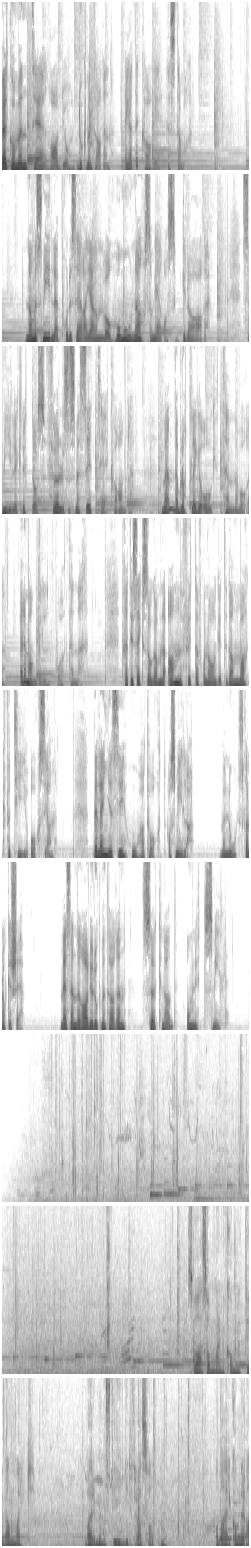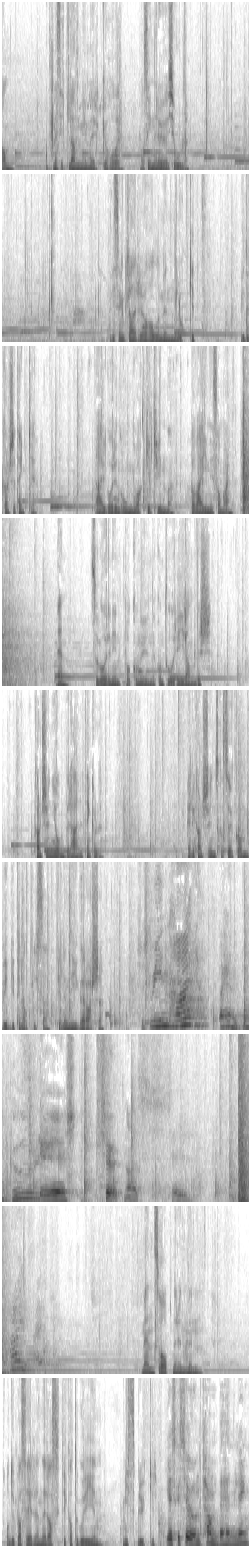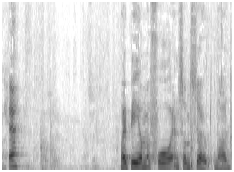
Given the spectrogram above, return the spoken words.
Velkommen til radiodokumentaren. Jeg heter Kari Hesthammer. Når vi smiler, produserer hjernen vår hormoner som gjør oss gladere. Smilet knytter oss følelsesmessig til hverandre. Men det blottlegger òg tennene våre, eller mangelen på tenner. 36 år gamle Ann flytta fra Norge til Danmark for ti år siden. Det er lenge siden hun har tort å smile. Men nå skal noe skje. Vi sender radiodokumentaren Søknad om nytt smil. Så er sommeren kommet til Danmark. Varmen stiger fra asfalten. Og der kommer Ann med sitt lange, mørke hår og sin røde kjole. Hvis hun klarer å holde munnen lukket, vil du kanskje tenke der går en ung, vakker kvinne på vei inn i sommeren. Men så går hun inn på kommunekontoret i Randers. Kanskje hun jobber her, tenker du. Eller kanskje hun skal søke om byggetillatelse til en ny garasje. Så skal vi inn her og hente en gul eh, søknadsseddel. Hei. Men så åpner hun munnen, og du plasserer henne raskt i kategorien misbruker. Jeg skal søke om tannbehandling. Ja. Må jeg be om å få en sånn søknad?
